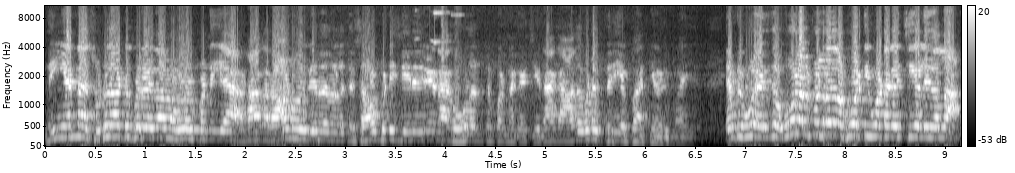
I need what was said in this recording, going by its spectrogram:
நீங்க என்ன சுடுகாட்டுக்குறை தான் ஊழல் பண்ணீங்க? நாங்க ராணுவ வீரர்களுக்கு சவப்படி செய்ததுமே நாங்க ஊழல் பண்ண கட்சி. நாங்க அதை விட பெரிய பார்ட்டி அப்படிமாங்க எப்படி இந்த ஊழல் பண்றதுல போட்டி போட்ட கட்சிகள் இதெல்லாம்?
